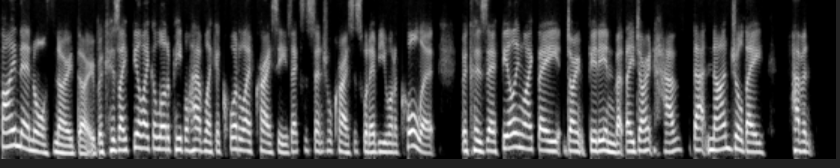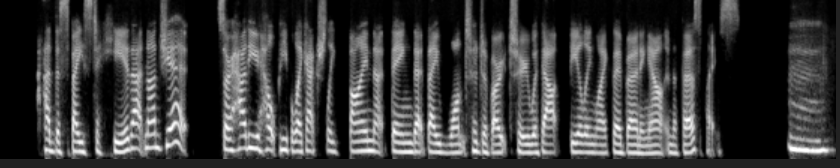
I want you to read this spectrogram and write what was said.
find their north node though, because I feel like a lot of people have like a quarter life crisis, existential crisis, whatever you want to call it, because they're feeling like they don't fit in, but they don't have that nudge or they haven't had the space to hear that nudge yet. So how do you help people like actually find that thing that they want to devote to without feeling like they're burning out in the first place? Mm.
